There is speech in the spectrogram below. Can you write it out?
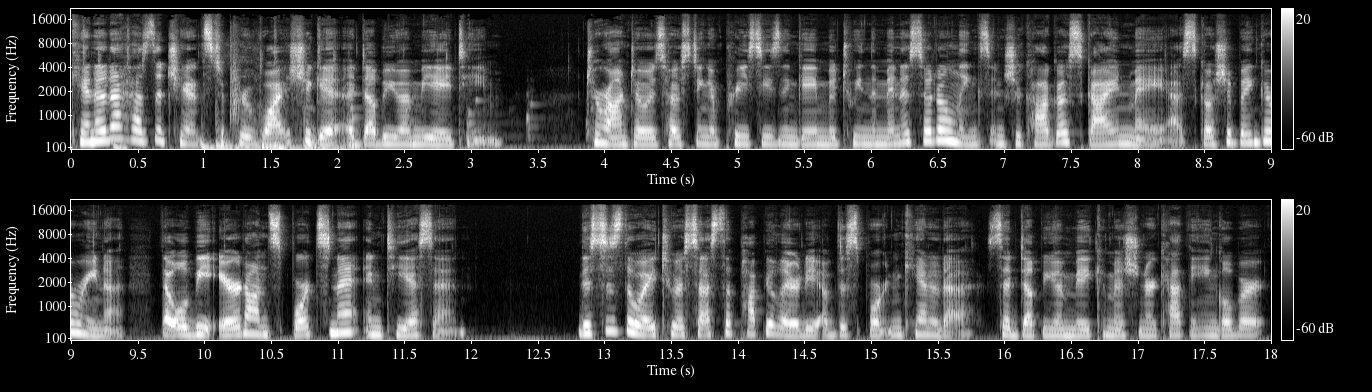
Canada has the chance to prove why it should get a WNBA team. Toronto is hosting a preseason game between the Minnesota Lynx and Chicago Sky in May at Scotiabank Arena that will be aired on Sportsnet and TSN. This is the way to assess the popularity of the sport in Canada, said WNBA Commissioner Cathy Engelbert.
